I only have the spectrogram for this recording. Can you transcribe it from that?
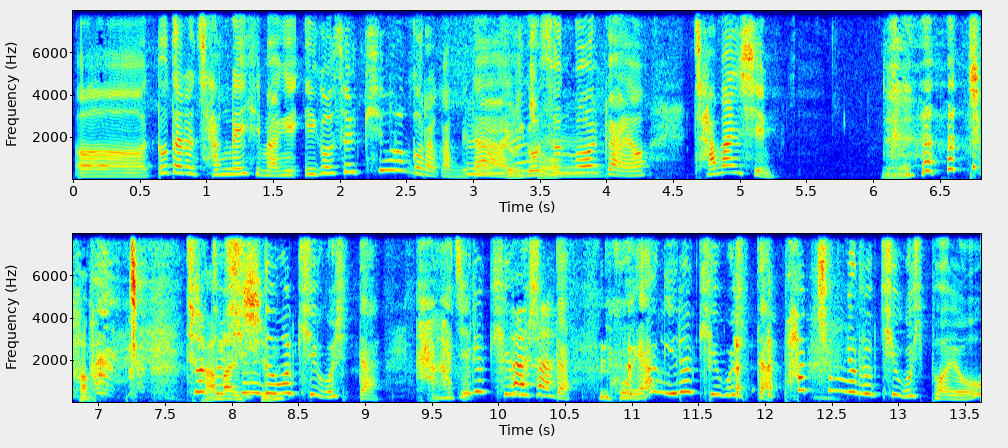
어, 또 다른 장래 희망이 이것을 키우는 거라고 합니다. 음, 그렇죠. 이것은 뭘까요? 자만심. 네. 자만, 트로트 신동을 키우고 싶다. 강아지를 키우고 싶다. 고양이를 키우고 싶다. 파충류를 키우고 싶어요.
